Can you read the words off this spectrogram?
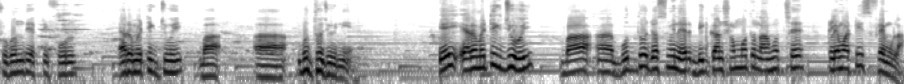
সুগন্ধি একটি ফুল অ্যারোমেটিক জুই বা বুদ্ধ জুই নিয়ে। এই অ্যারোমেটিক জুই বা বুদ্ধ জসমিনের বিজ্ঞানসম্মত নাম হচ্ছে ক্লেমাটিস ফ্লেমুলা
